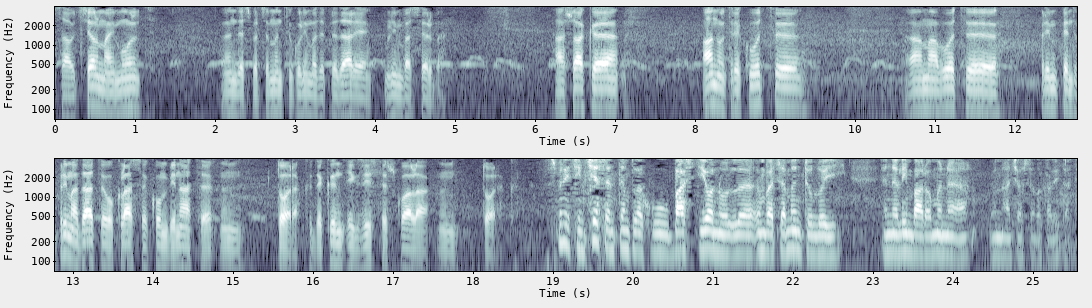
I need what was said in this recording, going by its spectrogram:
sau cel mai mult în despărțământul cu limba de predare, limba sârbă. Așa că anul trecut am avut prim, pentru prima dată o clasă combinată în Torac, de când există școala în Torac. Spuneți-mi, ce se întâmplă cu bastionul învățământului în limba română în această localitate?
